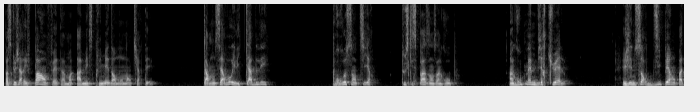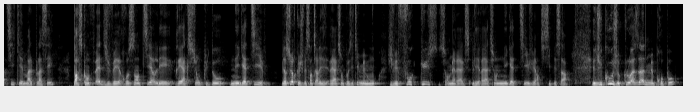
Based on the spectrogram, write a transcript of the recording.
parce que j'arrive pas en fait à m'exprimer dans mon entièreté car mon cerveau, il est câblé pour ressentir tout ce qui se passe dans un groupe. Un groupe même virtuel. Et j'ai une sorte d'hyper-empathie qui est mal placée parce qu'en fait, je vais ressentir les réactions plutôt négatives. Bien sûr que je vais sentir les réactions positives, mais je vais focus sur les réactions négatives, je vais anticiper ça. Et du coup, je cloisonne mes propos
